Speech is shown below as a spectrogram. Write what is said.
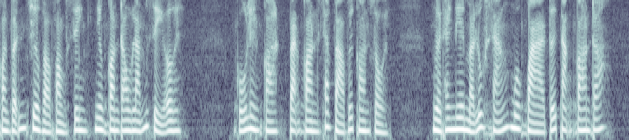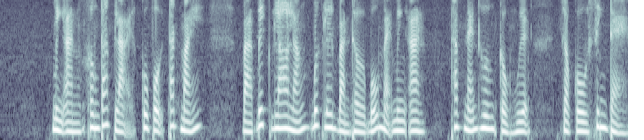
Con vẫn chưa vào phòng sinh nhưng con đau lắm gì ơi. Cố lên con, bạn con sắp vào với con rồi. Người thanh niên mà lúc sáng mua quà tới tặng con đó. Minh An không đáp lại, cô vội tắt máy. Bà Bích lo lắng bước lên bàn thờ bố mẹ Minh An, thắp nén hương cầu nguyện cho cô sinh đẻ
